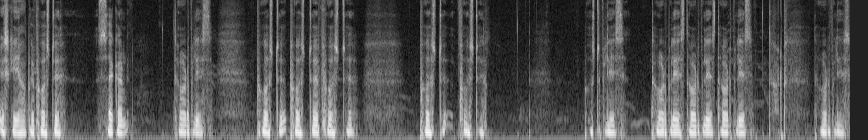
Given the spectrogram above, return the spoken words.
इसकी यहाँ पे first second third place first first first first first first place third place third place third place third place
